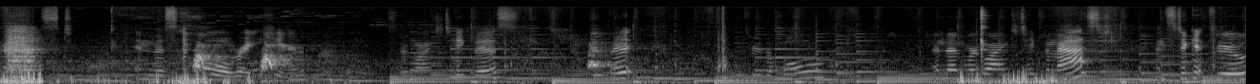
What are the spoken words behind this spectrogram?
mast in this hole right here. So we're going to take this, loop it through the hole, and then we're going to take the mast and stick it through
